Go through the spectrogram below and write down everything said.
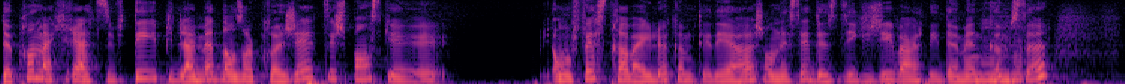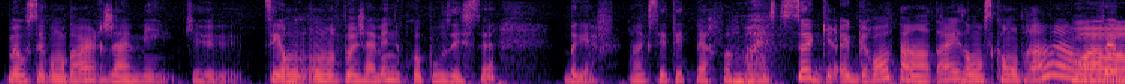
de prendre ma créativité puis de la mettre dans un projet. Tu sais, je pense que on fait ce travail-là comme TDAH, on essaie de se diriger vers des domaines comme Mhm. ça, mais au secondaire, jamais. Que, tu sais, on ne va jamais nous proposer ça. Bref, l'anxiété de performance. Ouais. Ça, gr- grosse parenthèse, on se comprend, on Ouais, fait ouais,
